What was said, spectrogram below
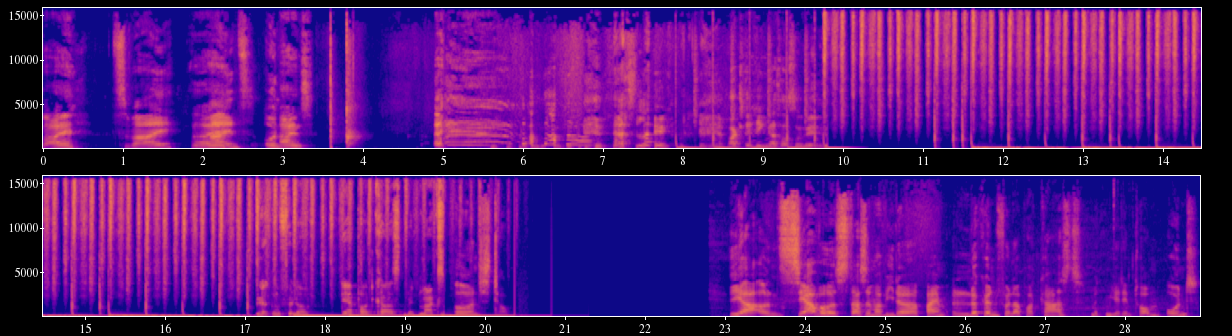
Drei, zwei, drei, eins und. eins. Das läuft. Max, wir kriegen das auch so hin. Lückenfüller, der Podcast mit Max. Und Tom. Ja, und Servus, da sind wir wieder beim Lückenfüller-Podcast mit mir, dem Tom und.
